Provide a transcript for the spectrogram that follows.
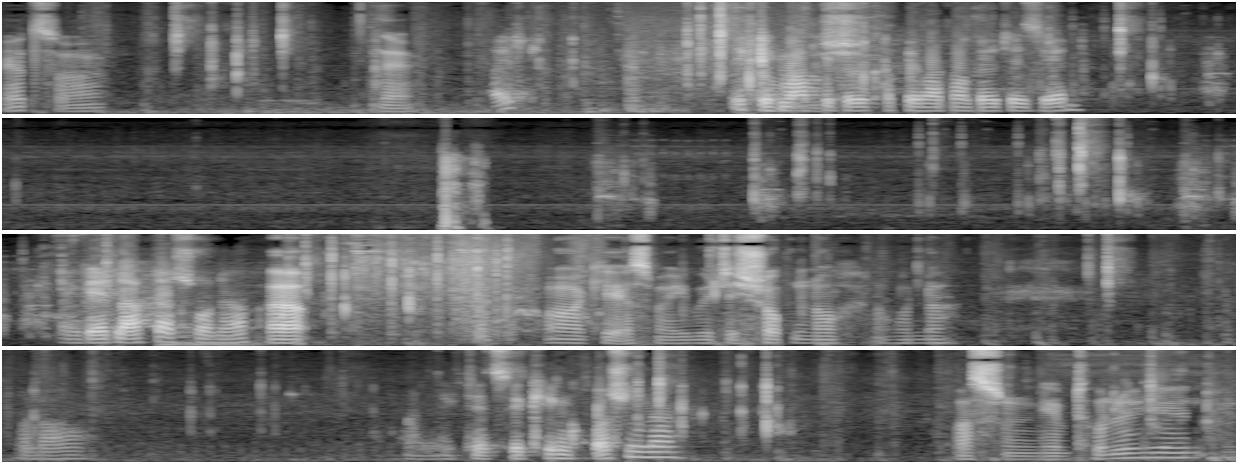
Jetzt, oder? Ne. Reicht? Ich leg mal ab, ich hier grad noch Geld gesehen. Mein Geld lag da schon, ja. Ah. Okay, erstmal gemütlich shoppen noch eine Runde. Genau. Dann liegt jetzt hier King Groschen da. Was schon in dem Tunnel hier hinten?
